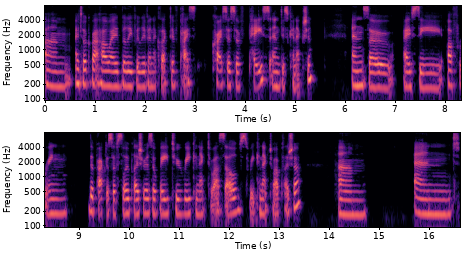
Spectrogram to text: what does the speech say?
um, I talk about how I believe we live in a collective crisis of pace and disconnection. And so I see offering the practice of slow pleasure as a way to reconnect to ourselves, reconnect to our pleasure, um, and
